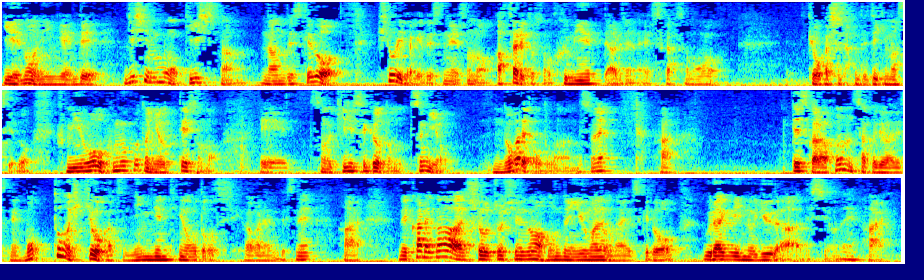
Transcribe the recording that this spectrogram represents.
家の人間で、自身もキリシタンなんですけど、一人だけですね、その、あっさりとその踏み絵ってあるじゃないですか、その、教科書でも出てきますけど、踏み絵を踏むことによって、その、えー、そのキリスト教徒の罪を逃れた男なんですよね。はい。ですから本作ではですね、最も卑怯かつ人間的な男として描かれるんですね。はい。で、彼が象徴しているのは本当に言うまでもないですけど、裏切りのユダですよね。はい。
